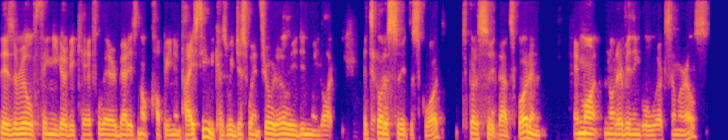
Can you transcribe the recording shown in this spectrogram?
there's a real thing you got to be careful there about is not copying and pasting because we just went through it earlier, didn't we? Like it's got to suit the squad. It's got to suit that squad, and it might not everything will work somewhere else.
